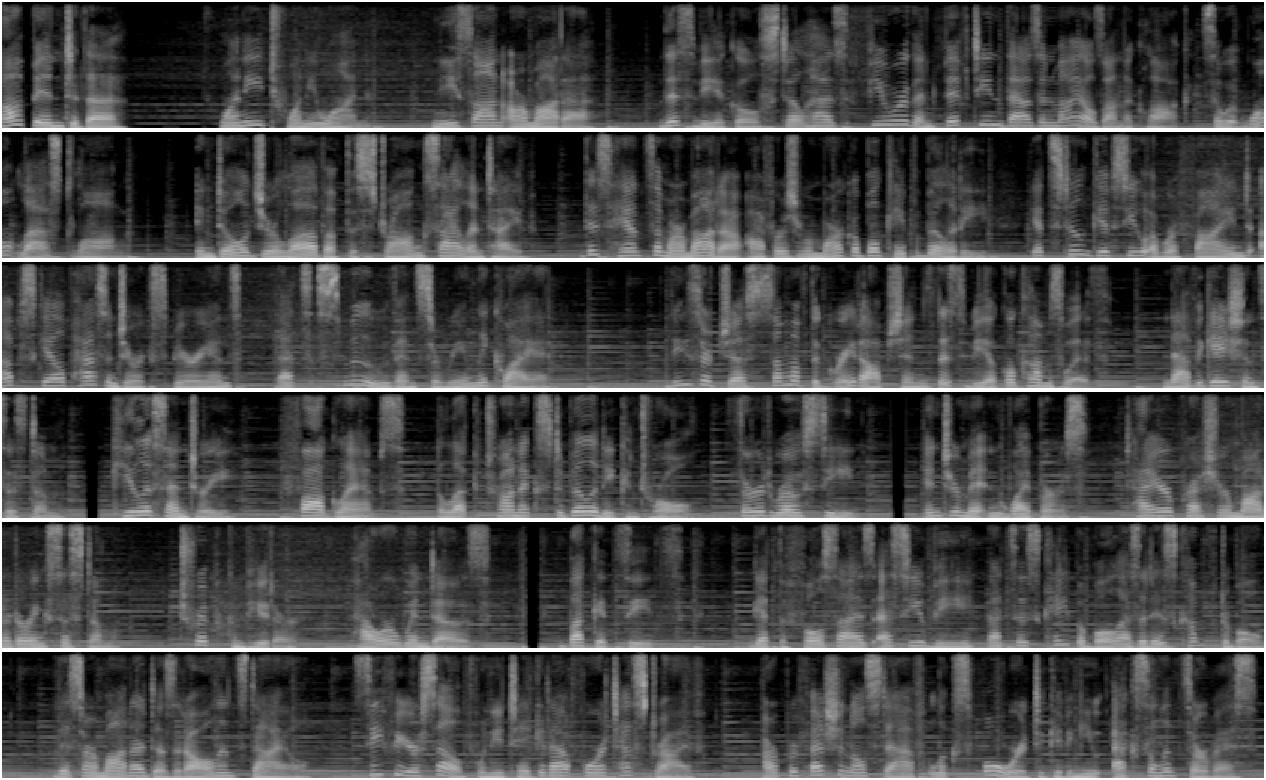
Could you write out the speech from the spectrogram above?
Hop into the 2021 Nissan Armada. This vehicle still has fewer than 15,000 miles on the clock, so it won't last long. Indulge your love of the strong silent type. This handsome Armada offers remarkable capability, yet still gives you a refined, upscale passenger experience that's smooth and serenely quiet. These are just some of the great options this vehicle comes with. Navigation system, keyless entry, fog lamps, electronic stability control, third row seat, intermittent wipers, tire pressure monitoring system, trip computer, power windows, bucket seats. Get the full-size SUV that's as capable as it is comfortable. This Armada does it all in style. See for yourself when you take it out for a test drive. Our professional staff looks forward to giving you excellent service.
